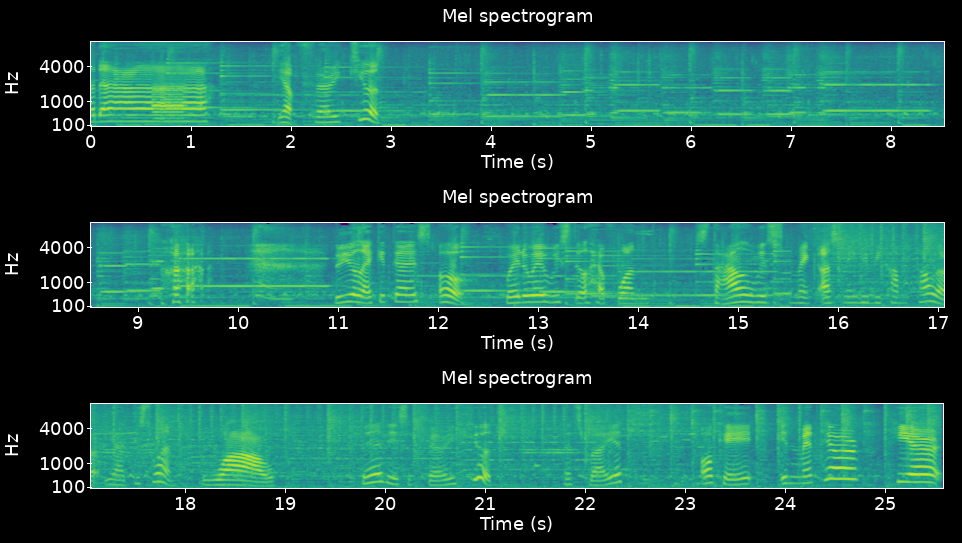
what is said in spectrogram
Tada Yep, very cute. Do you like it guys? Oh, by the way we still have one style which make us maybe become taller. Yeah, this one. Wow. That is very huge. Let's buy it. Okay, in Meteor here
